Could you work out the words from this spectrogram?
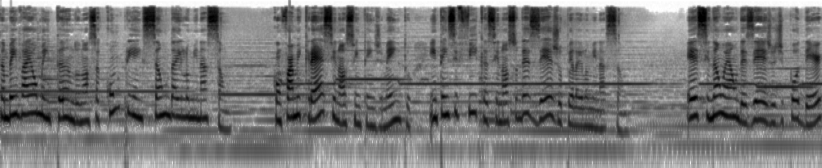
também vai aumentando nossa compreensão da iluminação. Conforme cresce nosso entendimento, intensifica-se nosso desejo pela iluminação. Esse não é um desejo de poder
